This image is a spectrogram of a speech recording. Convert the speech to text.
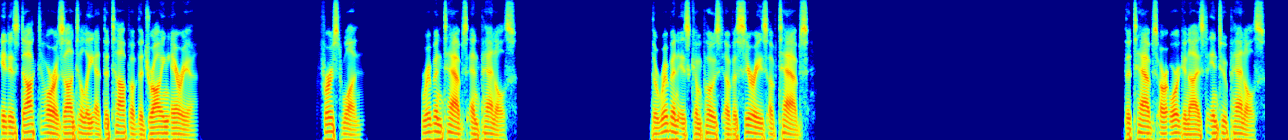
It is docked horizontally at the top of the drawing area. First one. Ribbon tabs and panels. The ribbon is composed of a series of tabs. The tabs are organized into panels.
